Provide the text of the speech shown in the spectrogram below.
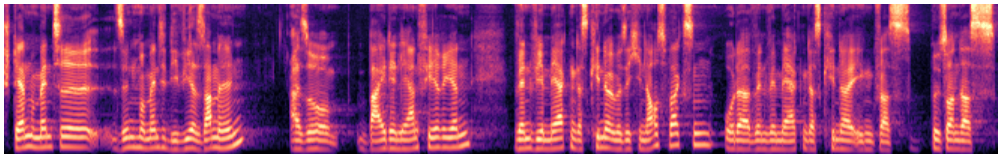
Sternmomente sind Momente, die wir sammeln, also bei den Lernferien, wenn wir merken, dass Kinder über sich hinauswachsen oder wenn wir merken, dass Kinder irgendwas besonders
